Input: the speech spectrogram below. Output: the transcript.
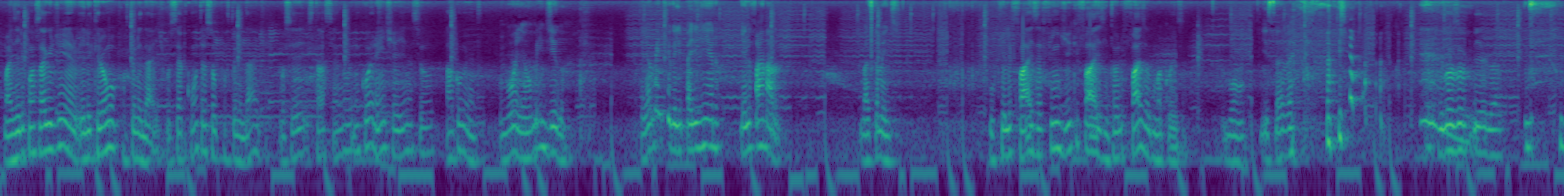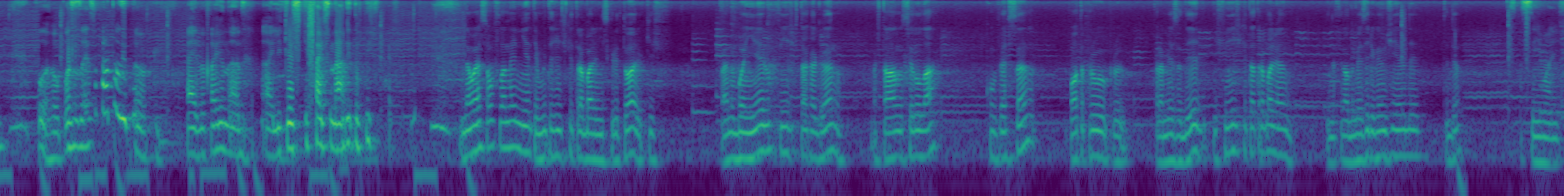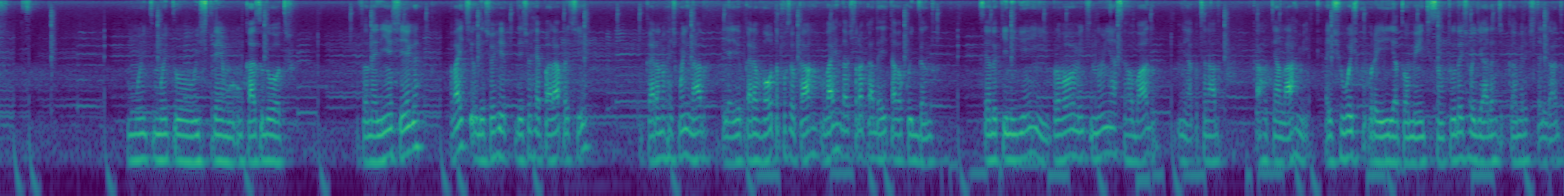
Mas ele consegue o dinheiro. Ele criou uma oportunidade. Você é contra essa oportunidade? Você está sendo incoerente aí no seu argumento. Bom, ele é um mendigo. Ele é um mendigo, ele pede dinheiro e ele não faz nada. Basicamente. O que ele faz é fingir que faz, então ele faz alguma coisa. Bom, isso é verdade. Filosofia agora. Porra, eu posso usar isso pra tudo então. Aí não faz nada. Aí ele finge que faz nada e tu que faz. Não é só o flanelinha, tem muita gente que trabalha em escritório que vai no banheiro, finge que tá cagando, mas tá lá no celular, conversando, volta pro, pro, pra mesa dele e finge que tá trabalhando. E no final do mês ele ganha o dinheiro dele, entendeu? Sim, mas. Muito, muito extremo um caso do outro. Flanelinha chega, vai tio, deixa eu, deixa eu reparar pra ti. O cara não responde nada. E aí o cara volta pro seu carro, vai dar os trocados aí, tava cuidando. Sendo que ninguém, provavelmente não ia ser roubado, não ia acontecer nada. O carro tem alarme. As ruas por aí atualmente são todas rodeadas de câmeras, tá ligado?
